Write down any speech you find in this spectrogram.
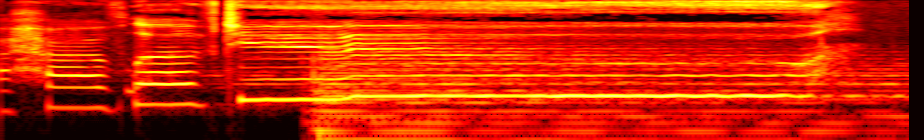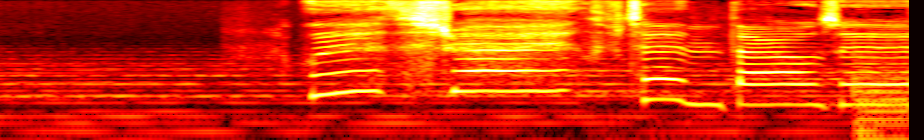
I have loved you with strength of 10,000.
